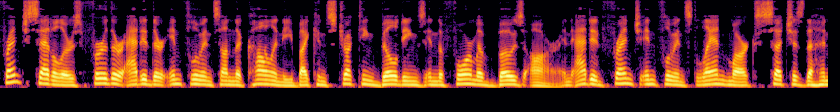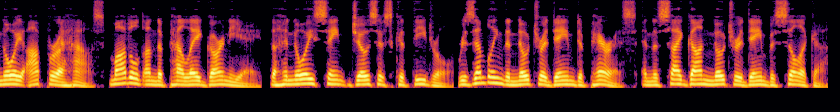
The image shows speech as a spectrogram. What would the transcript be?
French settlers further added their influence on the colony by constructing buildings in the form of beaux-arts and added French-influenced landmarks such as the Hanoi Opera House modeled on the Palais Garnier, the Hanoi St. Joseph's Cathedral resembling the Notre Dame de Paris and the Saigon Notre Dame Basilica.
